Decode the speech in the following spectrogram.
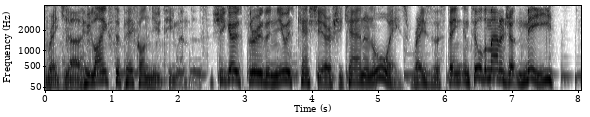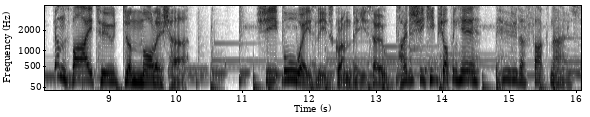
regular who likes to pick on new team members. She goes through the newest cashier if she can and always raises a stink until the manager, me, comes by to demolish her. She always leaves grumpy, so why does she keep shopping here? Who the fuck knows?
